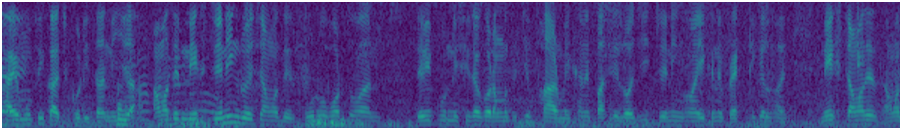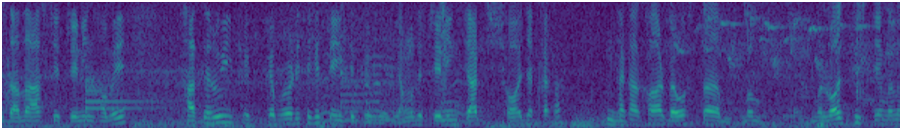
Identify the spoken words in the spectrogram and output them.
ভাইয়ের মতোই কাজ করি। তার নিজে আমাদের নেক্সট ট্রেনিং রয়েছে আমাদের পূর্ব বর্ধমান দেবীপুর নিশিরাগড় আমাদের যে ফার্ম এখানে পাশে লজি ট্রেনিং হয় এখানে প্র্যাকটিক্যাল হয়। নেক্সট আমাদের আমার দাদা আসছে ট্রেনিং হবে সতেরোই ফেব্রুয়ারি থেকে তেইশে ফেব্রুয়ারি আমাদের ট্রেনিং চার্জ ছ হাজার টাকা। থাকা খাওয়ার ব্যবস্থা লজ সিস্টেম মানে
